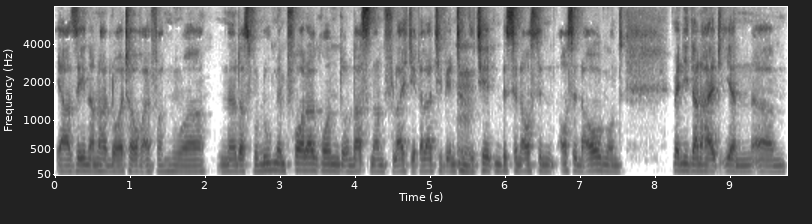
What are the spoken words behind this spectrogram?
ja, sehen dann halt Leute auch einfach nur ne, das Volumen im Vordergrund und lassen dann vielleicht die relative Intensität mhm. ein bisschen aus den, aus den Augen. Und wenn die dann halt ihren ähm,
